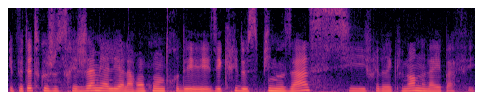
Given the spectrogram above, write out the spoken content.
et peut-être que je ne serais jamais allée à la rencontre des écrits de Spinoza si Frédéric Lenoir ne l'avait pas fait.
